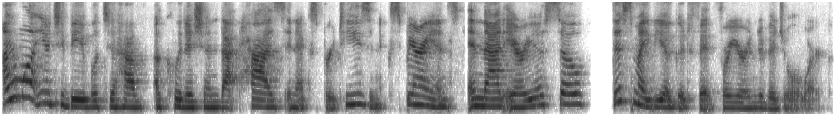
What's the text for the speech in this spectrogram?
I want you to be able to have a clinician that has an expertise and experience in that area. So this might be a good fit for your individual work?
